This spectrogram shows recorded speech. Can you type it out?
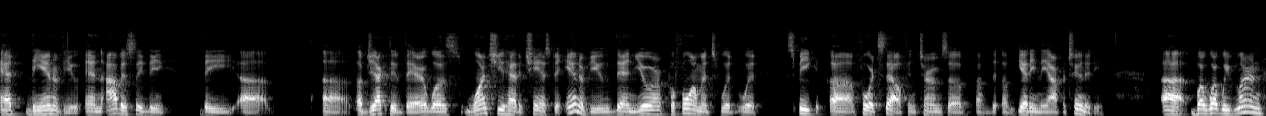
at the interview. And obviously, the the uh, uh, objective there was once you had a chance to interview, then your performance would would speak uh, for itself in terms of of, the, of getting the opportunity. Uh, but what we've learned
